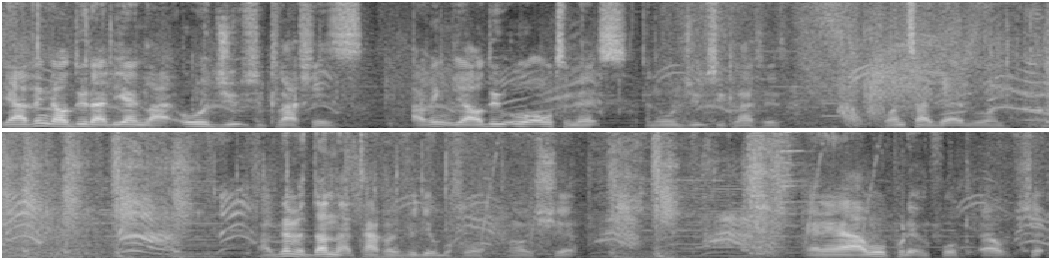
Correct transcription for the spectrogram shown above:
Yeah, I think I'll do that at the end, like all jutsu clashes. I think yeah, I'll do all ultimates and all jutsu clashes once I get everyone. I've never done that type of video before. Oh shit. And yeah, I will put it in 4K. Oh shit.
